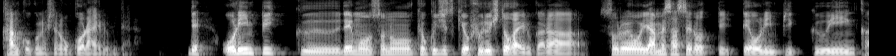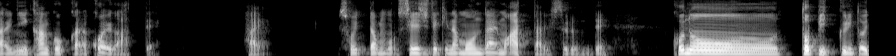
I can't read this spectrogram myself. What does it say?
韓国の人に怒られるみたいな。で、オリンピックでもその旭日旗を振る人がいるから、それをやめさせろって言って、オリンピック委員会に韓国から声があって、そういったも政治的な問題もあったりするんで、このトピックにと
